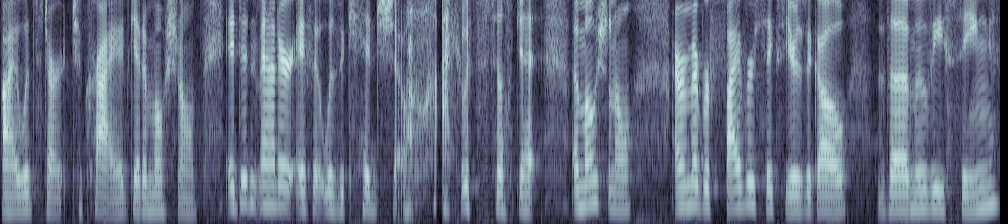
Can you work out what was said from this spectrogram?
I would start to cry. I'd get emotional. It didn't matter if it was a kid's show, I would still get emotional. I remember five or six years ago, the movie Sing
